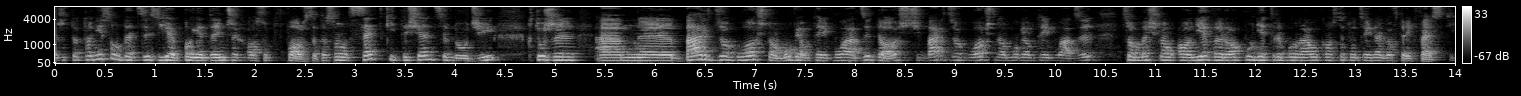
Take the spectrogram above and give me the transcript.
że to, to nie są decyzje pojedynczych osób w Polsce, to są setki tysięcy ludzi, którzy um, bardzo głośno mówią tej władzy dość, bardzo głośno mówią tej władzy, co myślą o nie wyroku, nie Trybunału Konstytucyjnego w tej kwestii.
